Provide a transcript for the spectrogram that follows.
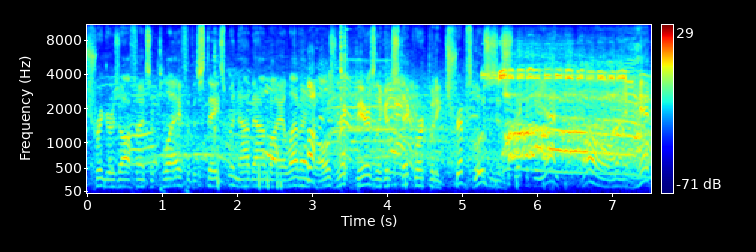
triggers offensive play for the Statesman, now down by 11 goals. Rick Beardsley, good stick work, but he trips, loses his stick at the end. Oh, and a hit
